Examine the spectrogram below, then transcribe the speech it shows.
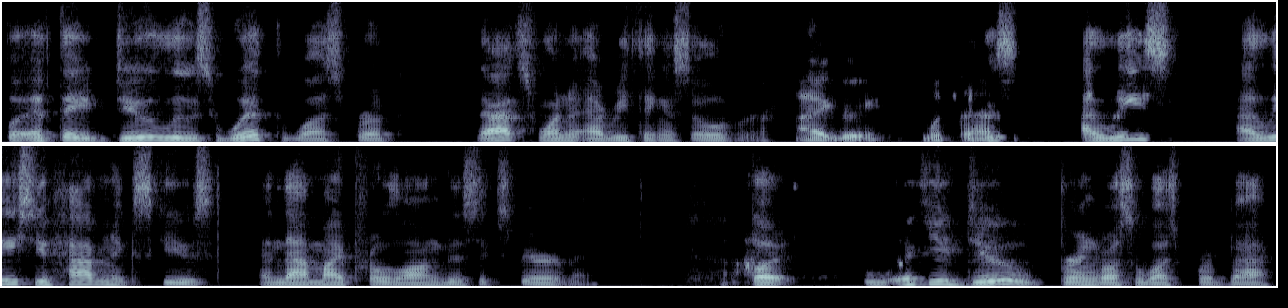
But if they do lose with Westbrook, that's when everything is over. I agree with that. Because at least at least you have an excuse, and that might prolong this experiment. Ah. But if you do bring Russell Westbrook back,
